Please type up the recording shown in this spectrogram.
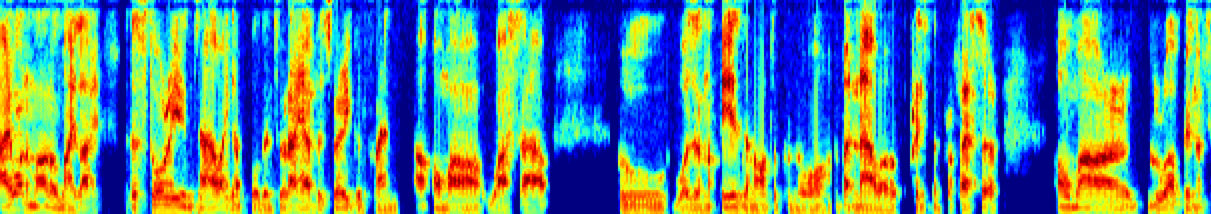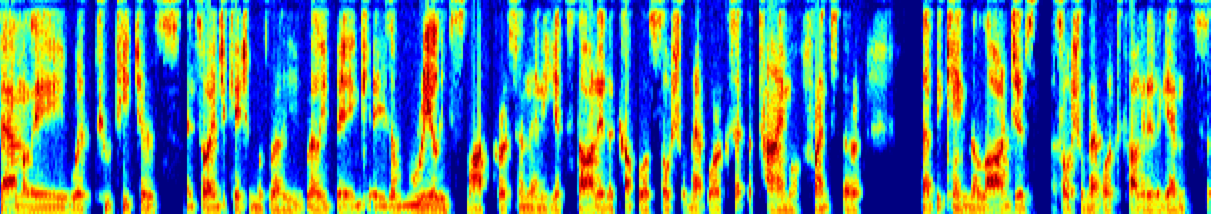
I want to model my life. The story into how I got pulled into it. I have this very good friend, Omar Wasow, who was an is an entrepreneur, but now a Princeton professor. Omar grew up in a family with two teachers, and so education was really, really big. He's a really smart person, and he had started a couple of social networks at the time of Friendster that became the largest social networks targeted against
